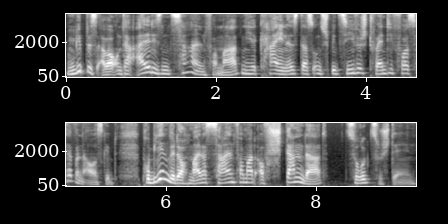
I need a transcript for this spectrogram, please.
Nun gibt es aber unter all diesen Zahlenformaten hier keines, das uns spezifisch 24-7 ausgibt. Probieren wir doch mal das Zahlenformat auf Standard zurückzustellen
